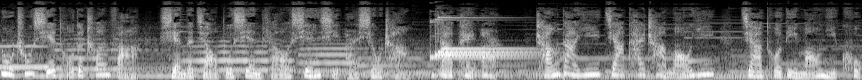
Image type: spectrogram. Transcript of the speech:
露出鞋头的穿法，显得脚部线条纤细而修长。搭配二：长大衣加开叉毛衣加拖地毛呢裤，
